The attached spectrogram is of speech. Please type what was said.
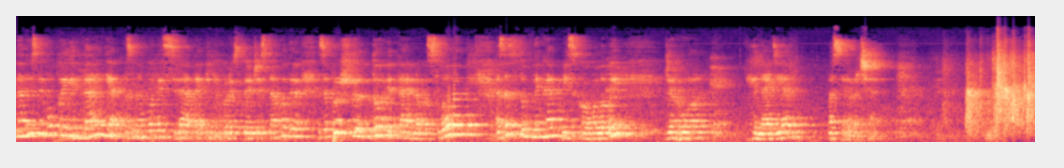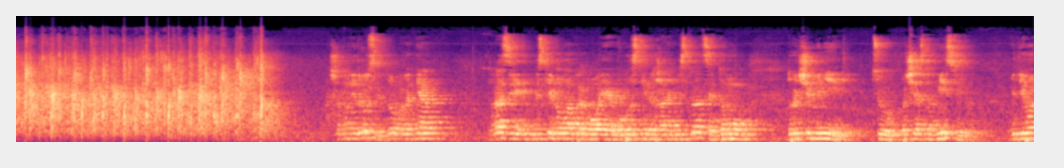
наносимо привітання з нагоди свята і, користуючись нагодою, запрошую до вітального слова заступника міського голови Джагору Геннадія Васильовича. Шановні друзі, доброго дня. Наразі міський голова перебуває в обласній державній адміністрації, тому доручив мені цю почесну місію від його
